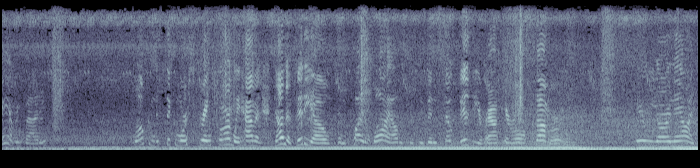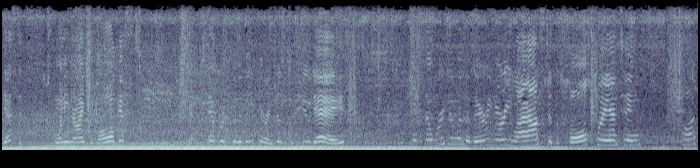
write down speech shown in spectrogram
Hey everybody. Welcome to Sycamore Spring Farm. We haven't done a video in quite a while because we've been so busy around here all summer. Here we are now, I guess it's 29th of August. September's going to be here in just a few days. And so we're doing the very, very last of the fall plantings, plus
